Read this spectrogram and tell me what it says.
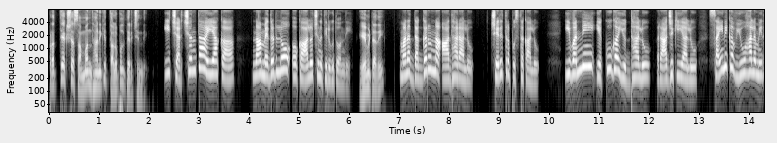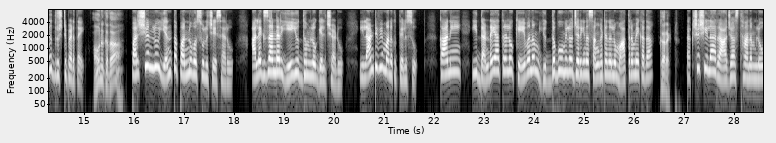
ప్రత్యక్ష సంబంధానికి తలుపులు తెరిచింది. ఈ చర్చంతా అయ్యాక నా మెదడులో ఒక ఆలోచన తిరుగుతోంది. ఏమిటది? మన దగ్గరున్న ఆధారాలు చరిత్ర పుస్తకాలు ఇవన్నీ ఎక్కువగా యుద్ధాలు రాజకీయాలు సైనిక వ్యూహాల మీద దృష్టి పెడతాయి. అవును కదా? పర్షియన్లు ఎంత పన్ను వసూలు చేశారు? అలెగ్జాండర్ ఏ యుద్ధంలో గెలిచాడు? ఇలాంటివి మనకు తెలుసు. కానీ ఈ దండయాత్రలో కేవలం యుద్ధభూమిలో జరిగిన సంఘటనలు మాత్రమే కదా? కరెక్ట్. తక్షశిల రాజాస్థానంలో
